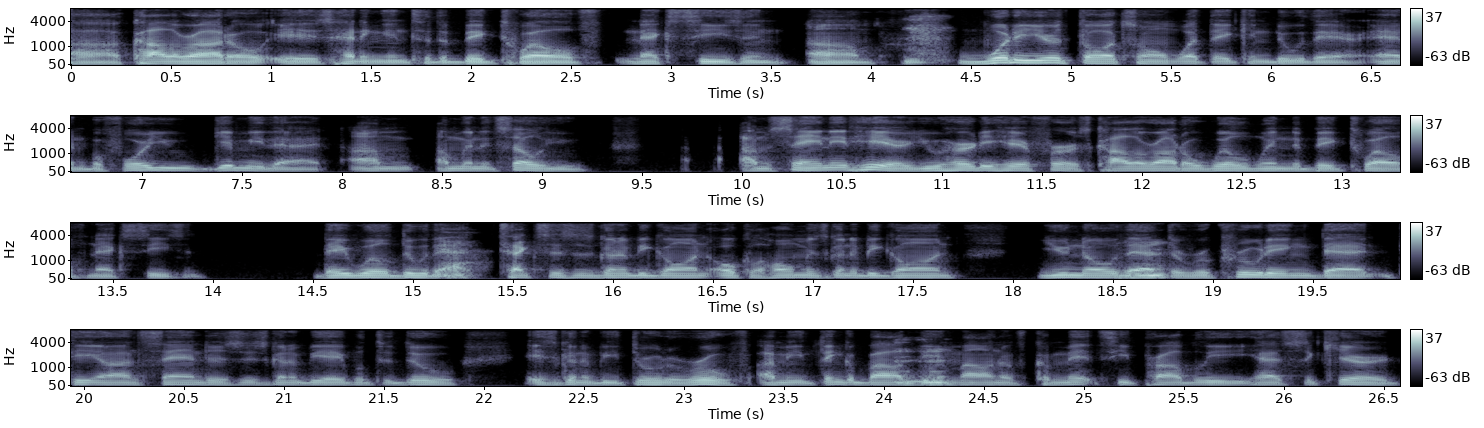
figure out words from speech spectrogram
uh, Colorado is heading into the Big 12 next season. Um, what are your thoughts on what they can do there? And before you give me that, I'm I'm going to tell you, I'm saying it here. You heard it here first. Colorado will win the Big 12 next season. They will do that. Yeah. Texas is going to be gone. Oklahoma is going to be gone. You know that mm-hmm. the recruiting that Deion Sanders is going to be able to do is going to be through the roof. I mean, think about mm-hmm. the amount of commits he probably has secured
